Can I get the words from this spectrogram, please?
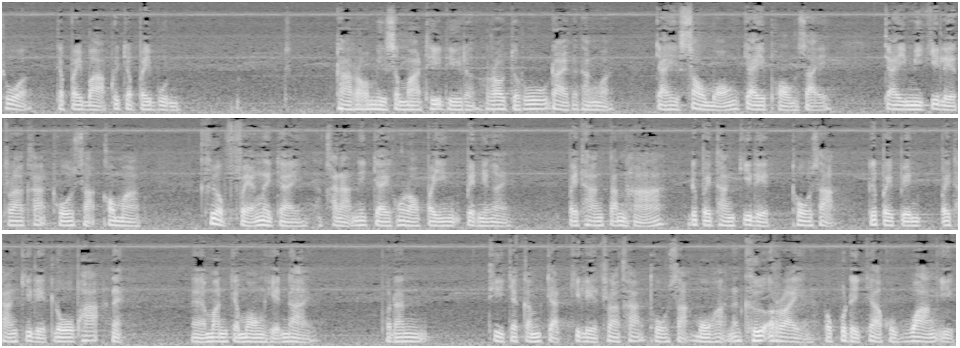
ชั่ว จะไปบาปหรือจะไปบุญ ถ้าเรามีสมาธิดีแล้ว เราจะรู้ได้กระทั่งว่า ใจเศร้าหมองใจผ่องใส ใจมีกิเลสราคะโทสะเข้ามาเคลือบแฝงในใจ ขณะนี้ใจของเราไปเป็นยังไง ไปทางตัณหาหรือไปทางกิเลสโทสะหรือไปเป็นไปทางกิเลสโลภะเนี่ยมันจะมองเห็นได้ เพราะนั้นที่จะกำจัดกิเลสราคะ โทสะโมหะนั้นคืออะไร พระพุทธเจ้าคงวางอีก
